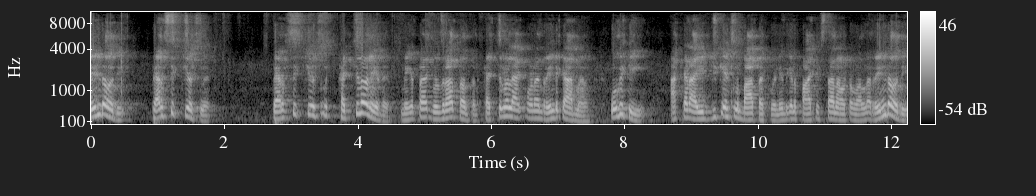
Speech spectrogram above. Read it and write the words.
రెండవది పెర్సిక్యూషన్ పెర్సిక్యూషన్ కచ్చిలో లేదు. మిగతా గుజరాత్ అంతా కచ్చిలో లేకపోవడానికి రెండు కారణాలు. ఒకటి అక్కడ ఎడ్యుకేషన్ బాగా తక్కువ ఎందుకంటే పాకిస్తాన్ అవటం వల్ల. రెండవది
